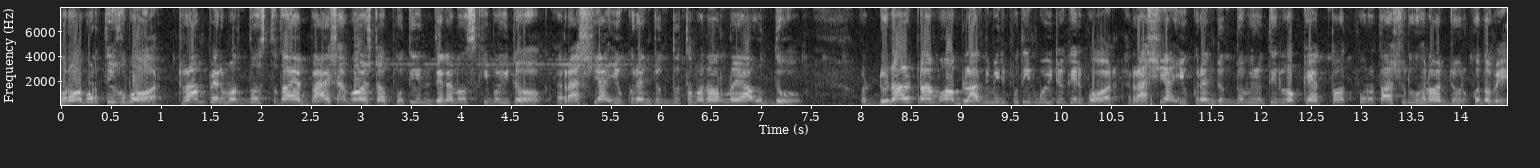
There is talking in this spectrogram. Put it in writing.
পরবর্তী খবর, ট্রাম্পের মধ্যস্থতায় বাইশ আগস্ট পুতিন জেলানস্কি বৈঠক, রাশিয়া ইউক্রেন যুদ্ধ থামানোর নয়া উদ্যোগ। ডোনাল্ড ট্রাম্প ও ভ্লাদিমির পুতিন বৈঠকের পর রাশিয়া ইউক্রেন যুদ্ধবিরতির লক্ষ্যে তৎপরতা শুরু হলো জোর কদমে।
